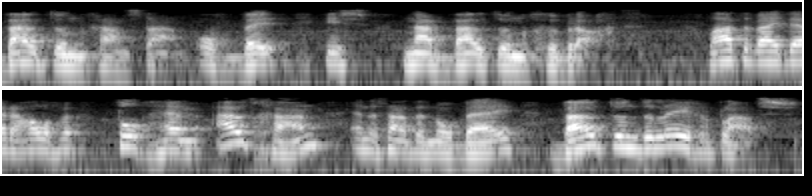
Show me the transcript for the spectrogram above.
buiten gaan staan. Of is naar buiten gebracht. Laten wij derhalve tot hem uitgaan. En dan staat er nog bij, buiten de legerplaats.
